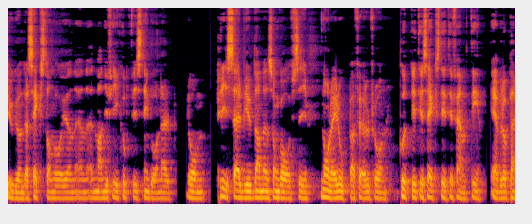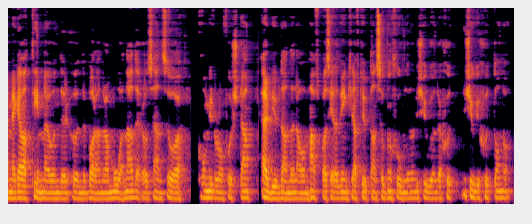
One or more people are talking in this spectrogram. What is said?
2016 var ju en, en, en magnifik uppvisning då när de priserbjudanden som gavs i norra Europa föll från 70 till 60 till 50 euro per megawattimme under, under bara några månader och sen så kom ju då de första erbjudandena om havsbaserad vindkraft utan subventioner under 2017. Då.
